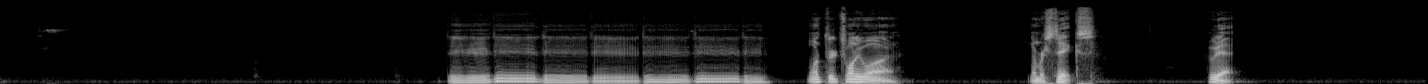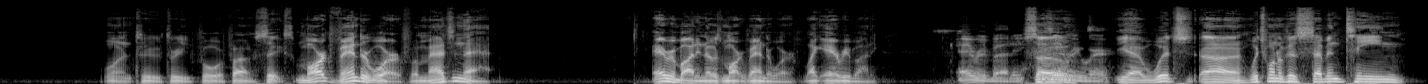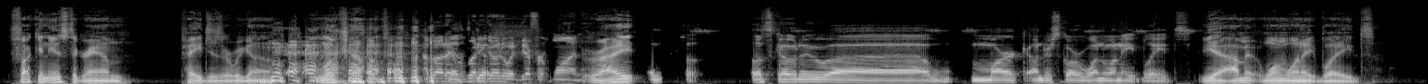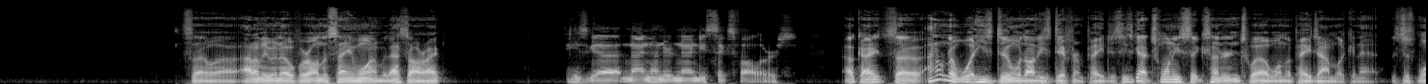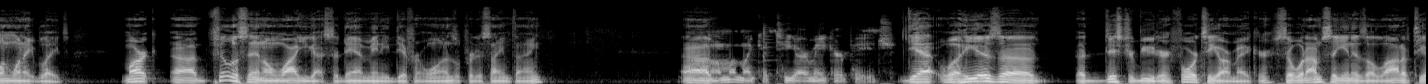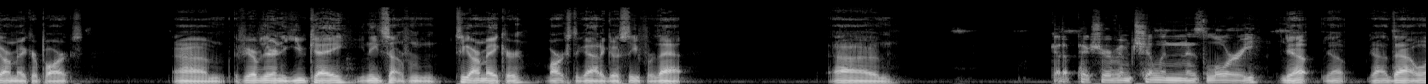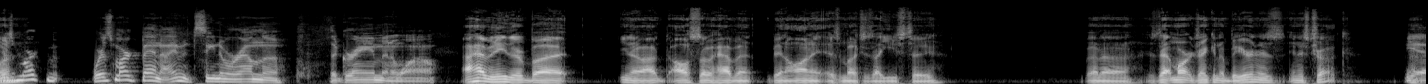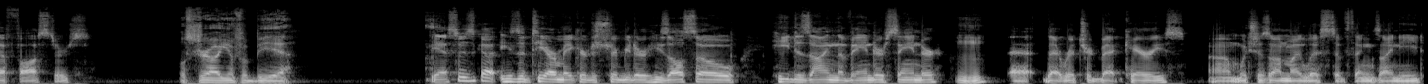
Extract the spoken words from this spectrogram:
Do, do, do, do, do, do, do. One through twenty-one. Number six. Who that? One, two, three, four, five, six. Mark Vanderwerf. Imagine that. Everybody knows Mark Vanderwerf. Like everybody. Everybody. So He's everywhere. Yeah, which uh which one of his seventeen fucking Instagram pages are we gonna look up? How about everybody good. go to a different one? right? Let's go to uh, Mark underscore one one eight blades. Yeah, I'm at one one eight blades. So uh, I don't even know if we're on the same one, but that's all right. He's got nine hundred ninety six followers. Okay, so I don't know what he's doing with all these different pages. He's got twenty six hundred and twelve on the page I'm looking at. It's just one one eight blades. Mark, uh, fill us in on why you got so damn many different ones for the same thing. Uh, I'm on like a TR Maker page. Yeah, well, he is a, a distributor for TR Maker. So what I'm seeing is a lot of TR Maker parts. Um, if you're over there in the UK, you need something from TR Maker. Mark's the guy to go see for that. Um, Got a picture of him chilling in his lorry. yep, yep, got that Where's one. Mark? Where's Mark been? I haven't seen him around the the gram in a while. I haven't either, but you know, I also haven't been on it as much as I used to. But uh, is that Mark drinking a beer in his in his truck? Yeah, Foster's. Australian for beer. Yeah, so he's got he's a TR Maker distributor. He's also he designed the Vander Sander Mhm. that that Richard Beck carries, um, which is on my list of things I need.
